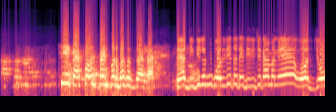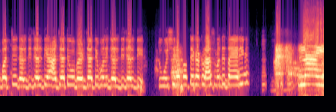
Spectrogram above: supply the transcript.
ठीक आहे फर्स्ट बेंच वर बसत जाणार. त्या दीदीला मी बोलली तर ते दीदीचे काय म्हणे वो जो बच्चे जल्दी जल्दी आ जाते वो बैठ जाते बोले जल्दी जल्दी. तू उशिरा करते का क्लासमध्ये तयारी? नाही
